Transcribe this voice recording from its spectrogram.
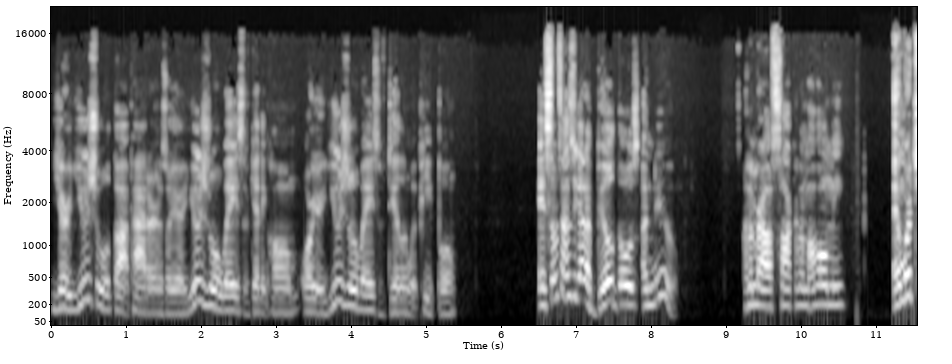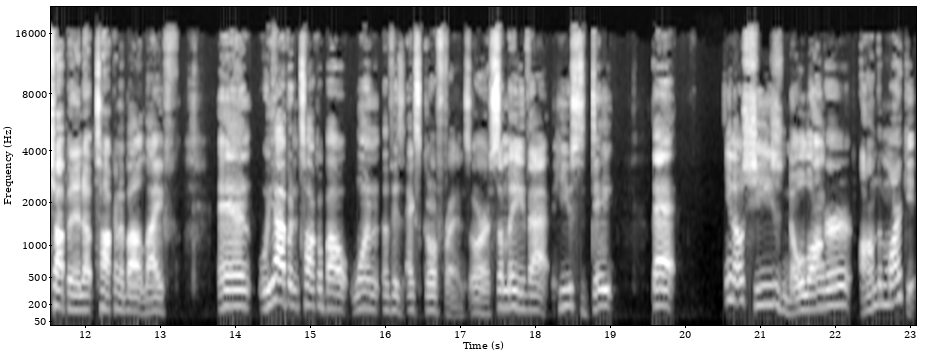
your usual thought patterns or your usual ways of getting home or your usual ways of dealing with people. And sometimes you got to build those anew. I remember I was talking to my homie and we're chopping it up talking about life. And we happened to talk about one of his ex girlfriends or somebody that he used to date that you know, she's no longer on the market.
